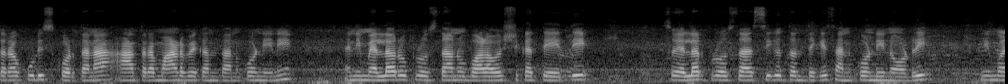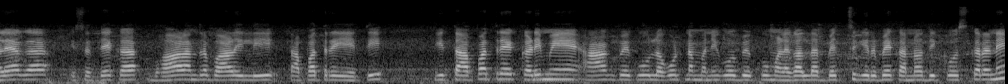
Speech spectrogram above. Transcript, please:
ಥರ ಕುಡಿಸ್ಕೊಡ್ತಾನ, ಆ ಥರ ಮಾಡ್ಬೇಕಂತ ಅಂದ್ಕೊಂಡಿನಿ ನಿಮ್ಮೆಲ್ಲರೂ ಪ್ರೋತ್ಸಾಹನೂ ಭಾಳ ಅವಶ್ಯಕತೆ ಐತಿ. ಸೊ ಎಲ್ಲರ ಪ್ರೋತ್ಸಾಹ ಸಿಗುತ್ತಂತಕ್ಕೆ ಅನ್ಕೊಂಡು ನೋಡ್ರಿ. ಈ ಮಳೆಯಾಗ ಈ ಸದ್ಯಕ್ಕೆ ಭಾಳ ಅಂದ್ರೆ ಭಾಳ ಇಲ್ಲಿ ತಾಪತ್ರೆ ಐತಿ. ಈ ತಾಪತ್ರೆ ಕಡಿಮೆ ಆಗಬೇಕು ಲಗೋಟ್ ನಮ್ಮ ಮನೆಗೆ ಹೋಗ್ಬೇಕು ಮಳೆಗಾಲದಾಗ ಬೆಚ್ಚಗಿರ್ಬೇಕು ಅನ್ನೋದಕ್ಕೋಸ್ಕರನೇ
